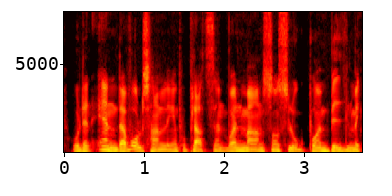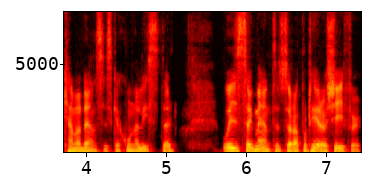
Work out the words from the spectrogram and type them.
Och den enda våldshandlingen på platsen var en man som slog på en bil med kanadensiska journalister. Och i segmentet så rapporterar Schiefer,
